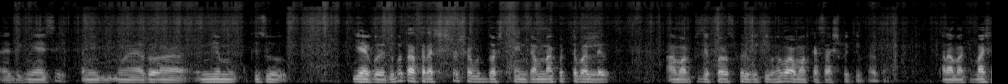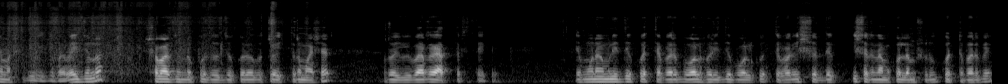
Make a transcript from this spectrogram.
এদিকে নিয়ে আসি। আমি আহ, নিয়ম কিছু ইয়ে করে দেবো। তাছাড়া শিশু সাবুদ দশ ইনকাম না করতে পারলে আমার পিছিয়ে খরচ করবে কীভাবে আমার কাছে আসবে কীভাবে? আর আমাকে মাসে মাসে দিবে কীভাবে? এই জন্য সবার জন্য প্রযোজ্য করে দেবো চৈত্র মাসের রবিবার রাত্রি থেকে। মনামনি দিয়ে করতে পারবে বল হরি দিয়ে বল করতে পারবে ঈশ্বর দিয়ে ঈশ্বরের নাম করলাম শুরু করতে পারবে।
